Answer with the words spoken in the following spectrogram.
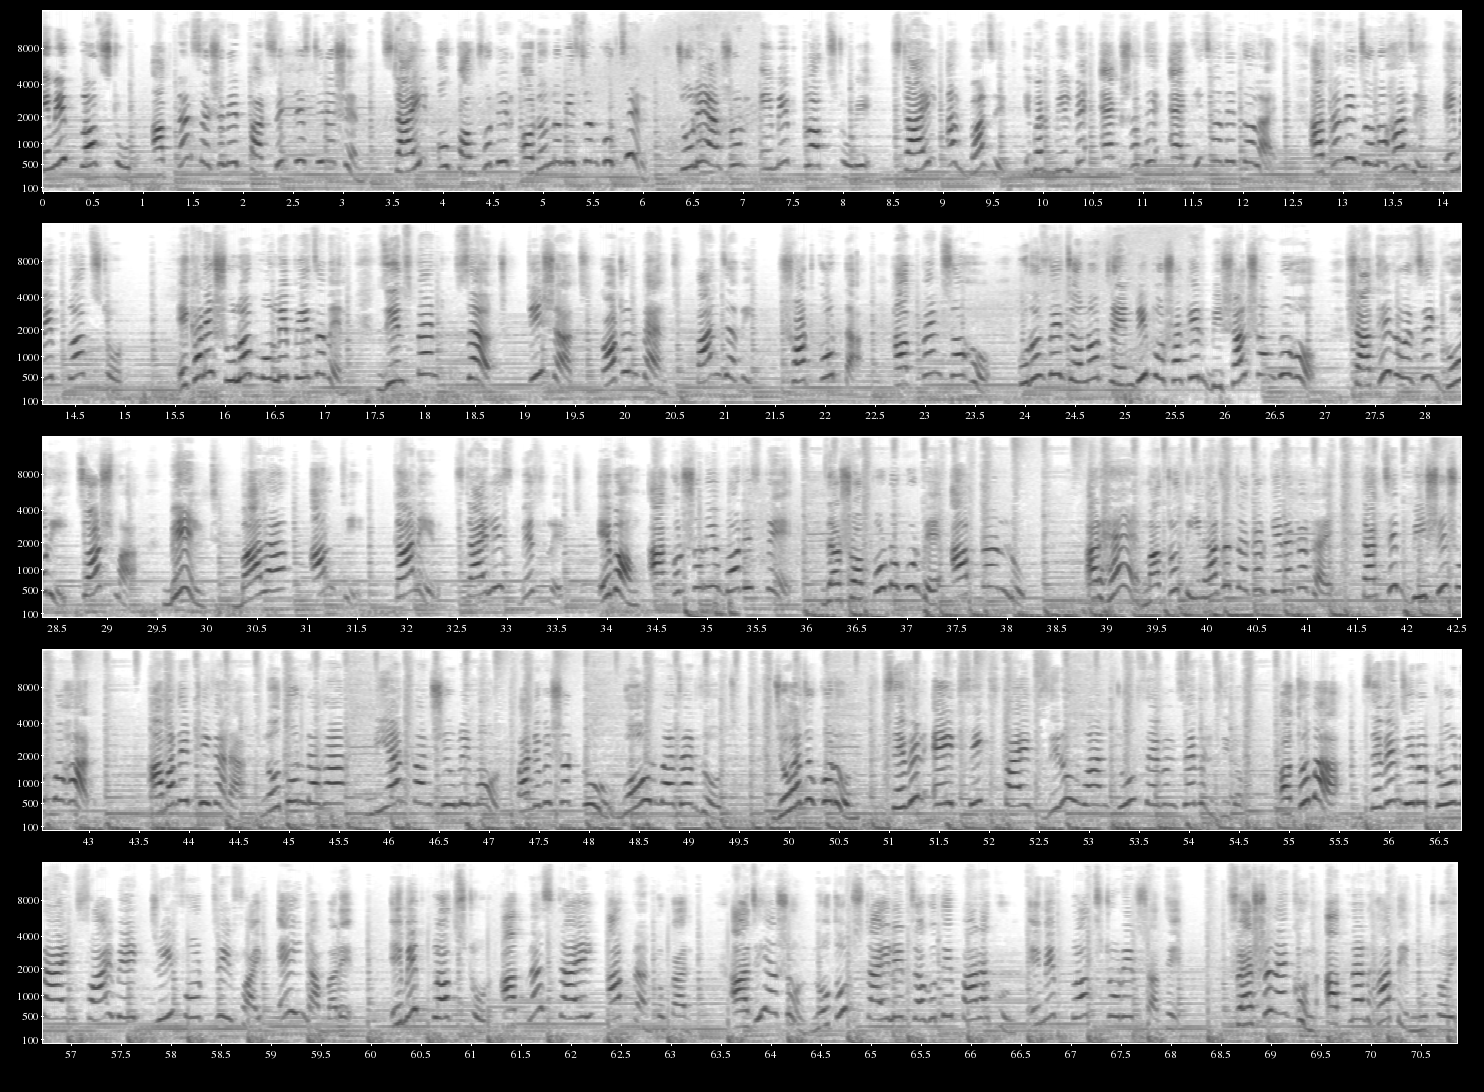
M F cloth store আপনার ফ্যাশনের perfect destination style ও কমফোর্টের অনন্য মিশ্রণ খুঁজছেন? চলে আসুন এম এফ ক্লথ স্টোরে স্টাইল আর বাজেট এবার মিলবে একসাথে একই ছাদের তলায়। আপনাদের জন্য হাজির এম এফ ক্লথ স্টোর এখানে সুলভ মূল্যে পেয়ে যাবেন jeans pant shirt T shirt cotton pant Punjabi short kurta half pant সহ পুরুষদের জন্য ট্রেন্ডি পোশাকের বিশাল সংগ্রহ। সাথে রয়েছে ঘড়ি, চশমা, বেল্ট, বালা, আংটি, কানের, স্টাইলিশ ব্রেসলেট এবং আকর্ষণীয় বডি স্প্রে যা সম্পূর্ণ করবে আপনার লুক আর হ্যাঁ মাত্র তিন হাজার টাকার কেনাকাটায় থাকছে বিশেষ উপহার। আমাদের ঠিকানা নতুন ঢাকা নিয়ান পান শিউলি মোড়, পাণ্ডবেশ্বর টু গৌর বাজার রোড। যোগাযোগ করুন seven eight six five zero one two seven seven zero অথবা seven zero two nine five eight three four three five এই নাম্বারে এম এফ ক্লথ স্টোর আপনার স্টাইল আপনার দোকান। আজই আসুন নতুন স্টাইলের জগতে পা রাখুন এম এফ ক্লথ স্টোরের সাথে। ফ্যাশন এখন আপনার হাতের মুঠোয়।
